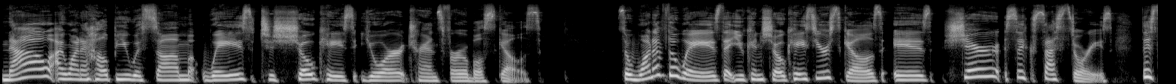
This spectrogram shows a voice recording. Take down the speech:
Now, I want to help you with some ways to showcase your transferable skills. So, one of the ways that you can showcase your skills is share success stories. This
